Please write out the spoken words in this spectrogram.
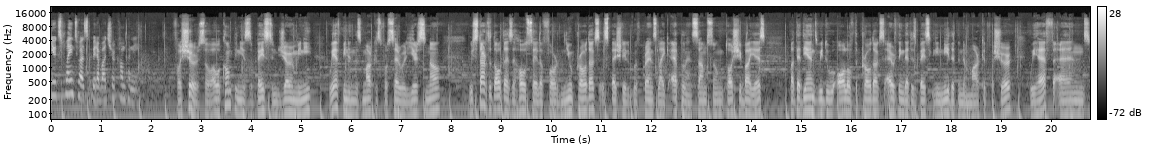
You explain to us a bit about your company? For sure. So our company is based in Germany. We have been in this market for several years now. We started out as a wholesaler for new products, especially with brands like Apple and Samsung, Toshiba, yes. But at the end, we do all of the products, everything that is basically needed in the market for sure. We have, and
